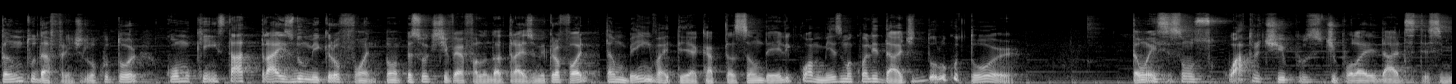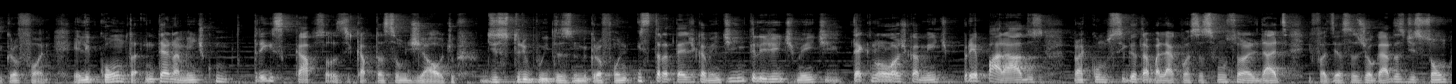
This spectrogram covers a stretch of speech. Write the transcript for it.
tanto da frente do locutor como quem está atrás do microfone. Então, a pessoa que estiver falando atrás do microfone também vai ter a captação dele com a mesma qualidade do locutor. Então esses são os quatro tipos de polaridades desse microfone. Ele conta internamente com três cápsulas de captação de áudio distribuídas no microfone estrategicamente, inteligentemente e tecnologicamente preparados para consiga trabalhar com essas funcionalidades e fazer essas jogadas de som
